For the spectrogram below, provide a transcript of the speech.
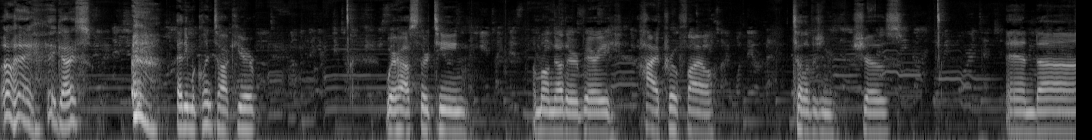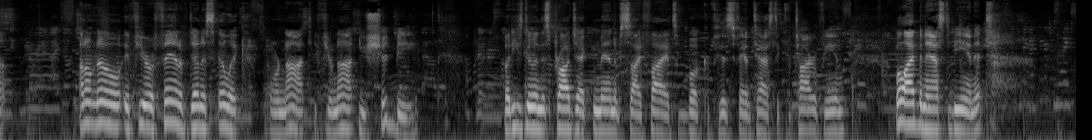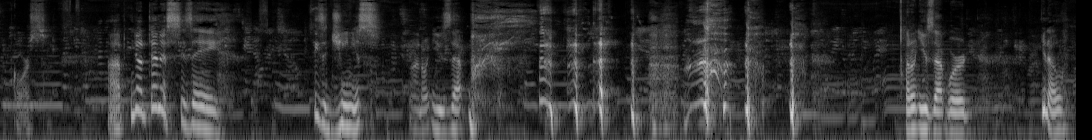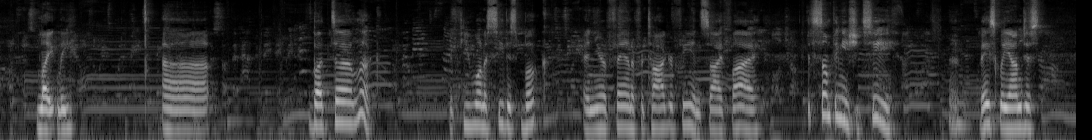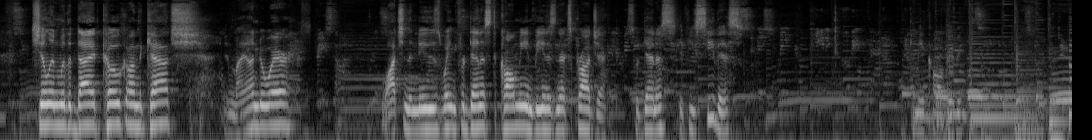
Oh, hey, hey guys. Eddie McClintock here. Warehouse 13, among other very high profile television shows. And uh, I don't know if you're a fan of Dennys Ilic or not. If you're not, you should be. But he's doing this project, Men of Sci Fi. It's a book of his fantastic photography. And, well, I've been asked to be in it, of course. Uh, you know, Dennys is a. He's a genius. I don't use that. I don't use that word, you know, lightly. Uh, but uh, look, if you want to see this book and you're a fan of photography and sci fi, it's something you should see. Uh, basically, I'm just chilling with a Diet Coke on the couch in my underwear, watching the news, waiting for Dennys to call me and be in his next project. So, Dennys, if you see this, give me a call, baby.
